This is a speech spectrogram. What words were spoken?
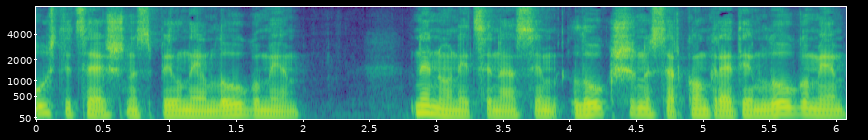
uzticēšanas pilniem lūgumiem. Nenonicināsim lūkšanas ar konkrētiem lūgumiem,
